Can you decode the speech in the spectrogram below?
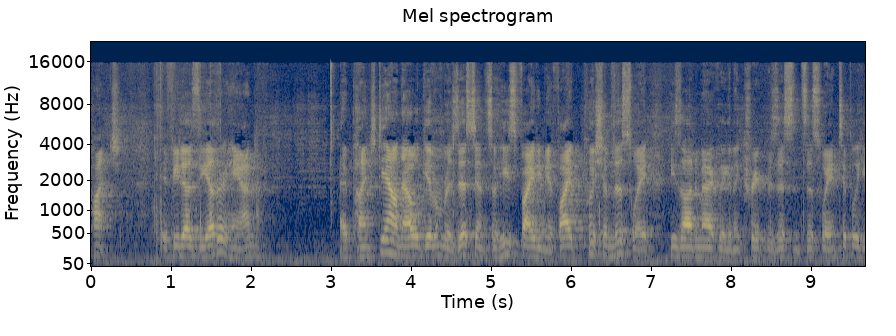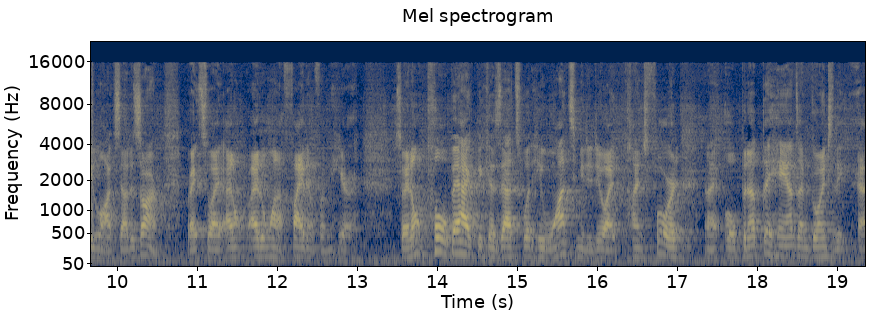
punch. If he does the other hand, I punch down, that will give him resistance. So he's fighting me. If I push him this way, he's automatically going to create resistance this way, and typically he locks out his arm, right? So I, I don't, I don't want to fight him from here. So I don't pull back because that's what he wants me to do. I punch forward and I open up the hands. I'm going to the uh,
